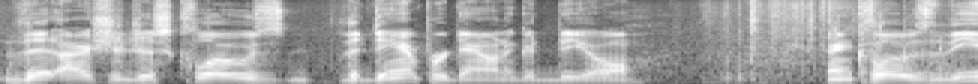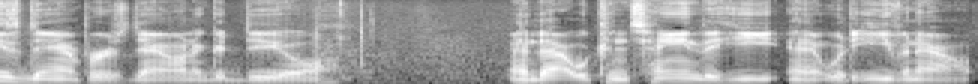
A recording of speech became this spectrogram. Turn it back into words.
that I should just close the damper down a good deal and close these dampers down a good deal and that would contain the heat and it would even out.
